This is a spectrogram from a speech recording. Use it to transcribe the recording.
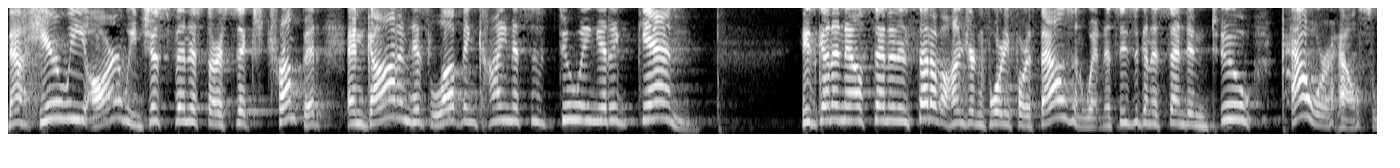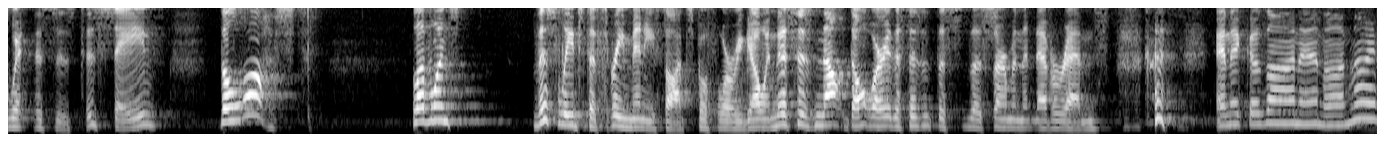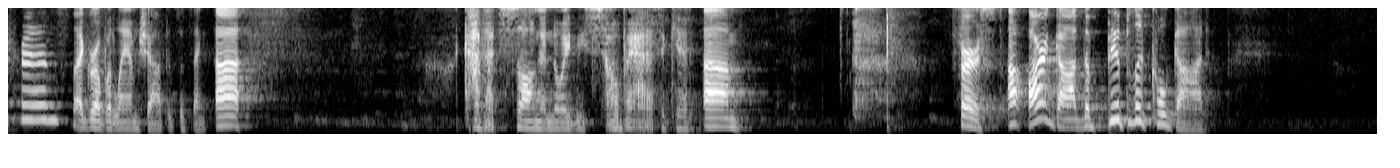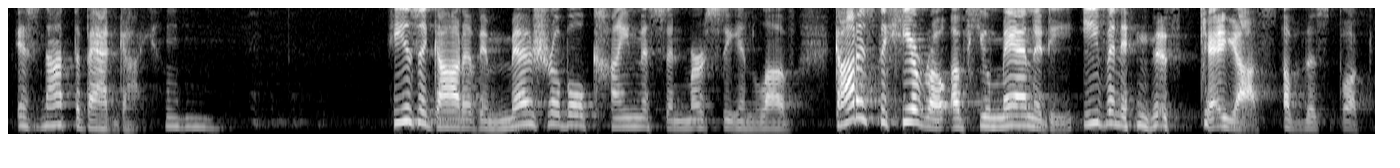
Now, here we are. We just finished our sixth trumpet, and God, in His loving kindness, is doing it again. He's going to now send in, instead of 144,000 witnesses, he's going to send in two powerhouse witnesses to save the lost. Loved ones, this leads to three mini thoughts before we go. And this is not, don't worry, this isn't the, the sermon that never ends. and it goes on and on, my friends. I grew up with Lamb Chop, it's a thing. Uh, God, that song annoyed me so bad as a kid. Um, First, uh, our God, the biblical God, is not the bad guy. He is a God of immeasurable kindness and mercy and love. God is the hero of humanity, even in this chaos of this book.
